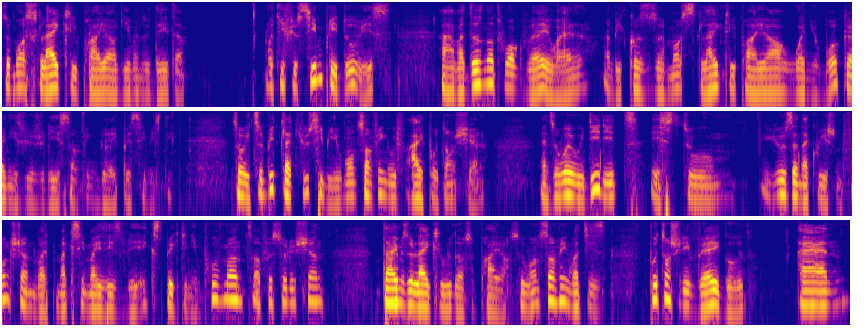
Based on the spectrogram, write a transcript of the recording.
the most likely prior given the data. But if you simply do this, uh, that does not work very well uh, because the most likely prior when you're broken is usually something very pessimistic. So it's a bit like UCB. You want something with high potential. And the way we did it is to use an acquisition function that maximizes the expected improvement of a solution times the likelihood of the prior. So we want something that is potentially very good and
